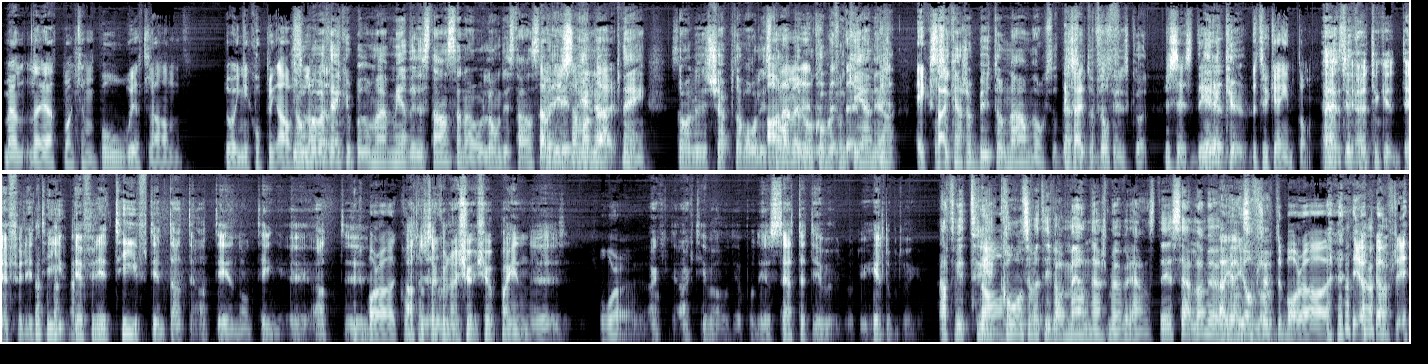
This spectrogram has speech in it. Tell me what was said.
Men när det är att man kan bo i ett land, då har ingen koppling alls Jo, till men vad landet. tänker du på de här medeldistanserna och långdistanserna? Ja, men det är I- samma i där. löpning som har blivit köpta av Ja, oljestater. nej, det- de kommer från det- Kenya. precis, Och så Exakt. kanske de byter de namn också, dessutom Exakt, för sin skull. Precis, det, Är det kul? det tycker jag inte om. Jag, ty- jag tycker definitivt, definitivt inte att, att det är någonting eh, att, eh, bara att de ska kunna kö, köpa in eh, ak- aktiva det, på det sättet. Det är det är helt uppåt väggen. Att vi är tre Ja. konservativa män här som är överens. Det är sällan vi är Ja, överens jag, jag, ändå. försökte bara, jag, jag, försökte-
